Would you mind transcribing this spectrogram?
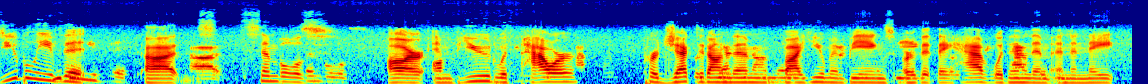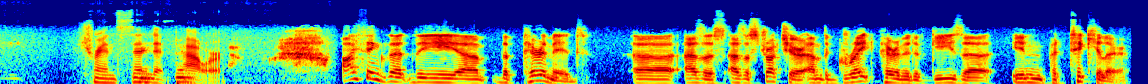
Do you believe that uh, uh symbols are imbued with power projected on them by human beings or that they have within them an innate transcendent power? I think that the uh, the pyramid uh, as a as a structure and the Great Pyramid of Giza in particular,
